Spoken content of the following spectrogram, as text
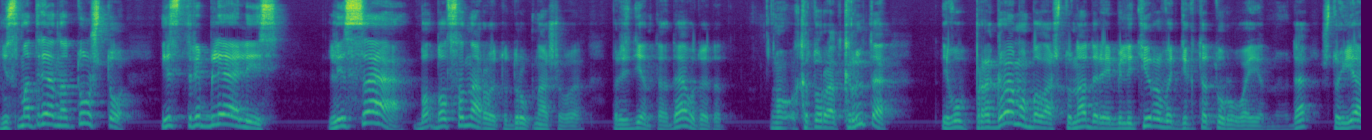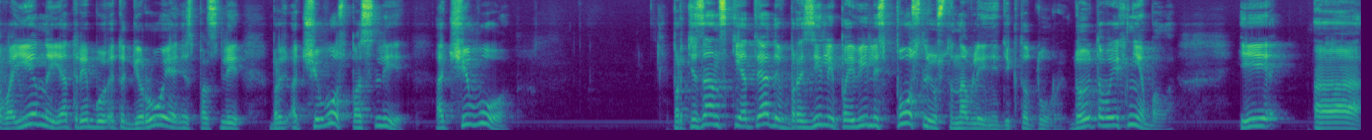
Несмотря на то, что истреблялись леса, Болсонару, это друг нашего президента, да, вот этот, ну, который открыто, его программа была, что надо реабилитировать диктатуру военную, да, что я военный, я требую, это герои, они спасли. От чего спасли? От чего? Партизанские отряды в Бразилии появились после установления диктатуры. До этого их не было. И э,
